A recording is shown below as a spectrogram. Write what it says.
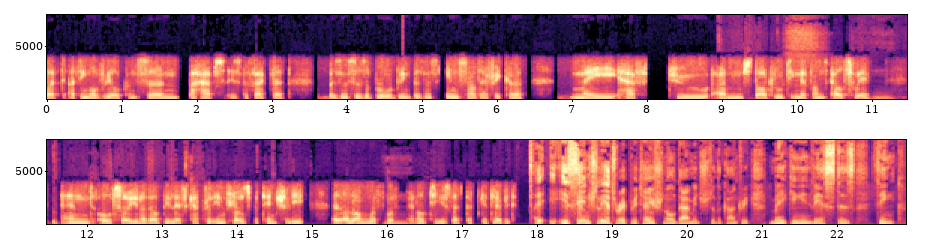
But I think of real concern, perhaps, is the fact that businesses abroad doing business in South Africa may have to um, start routing their funds elsewhere. Mm. And also, you know, there'll be less capital inflows potentially, uh, along with, with mm. penalties that, that get levied. Essentially, it's reputational damage to the country, making investors think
